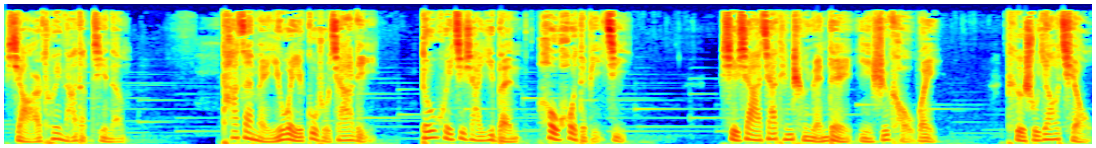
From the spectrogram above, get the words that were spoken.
小儿推拿等技能。他在每一位雇主家里。都会记下一本厚厚的笔记，写下家庭成员的饮食口味、特殊要求、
